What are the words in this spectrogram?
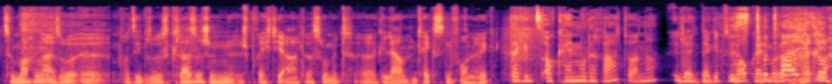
zu machen. Also äh, im Prinzip so des klassischen Sprechtheaters, so mit äh, gelernten Texten vorneweg. Da gibt es auch keinen Moderator, ne? Da, da gibt es überhaupt keinen Moderator.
